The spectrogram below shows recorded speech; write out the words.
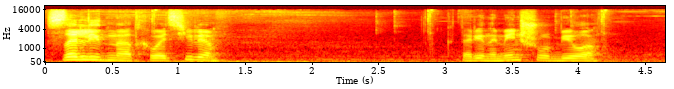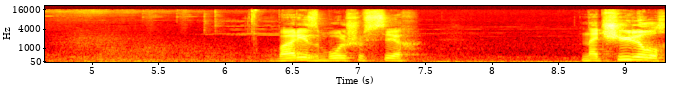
солидно отхватили. Катарина меньше убила. Борис больше всех начилил,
